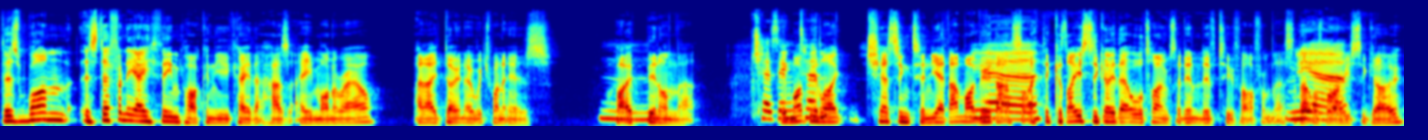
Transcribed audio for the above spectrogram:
There's one. There's definitely a theme park in the UK that has a monorail, and I don't know which one it is. But I've Hmm. been on that. Chessington. It might be like Chessington. Yeah, that might be that's. I think because I used to go there all the time because I didn't live too far from there, so that was where I used to go.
